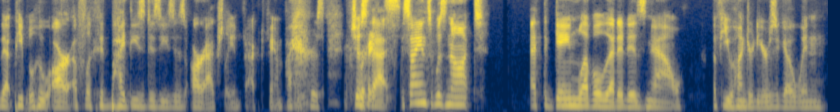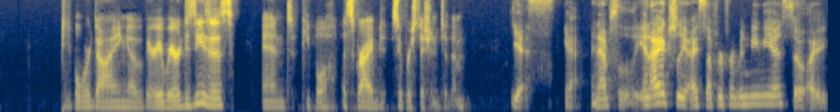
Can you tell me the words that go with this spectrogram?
that people who are afflicted by these diseases are actually, in fact, vampires. Just Right. that science was not at the game level that it is now a few hundred years ago when people were dying of very rare diseases and people ascribed superstition to them. Yes. Yeah. And absolutely. And I actually I suffer from anemia, so I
